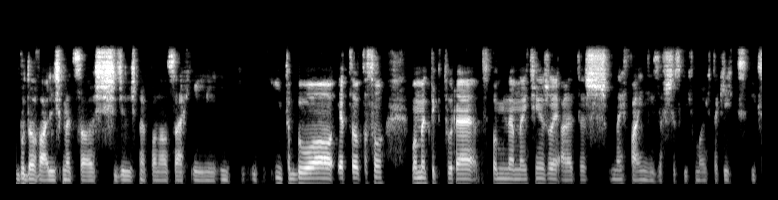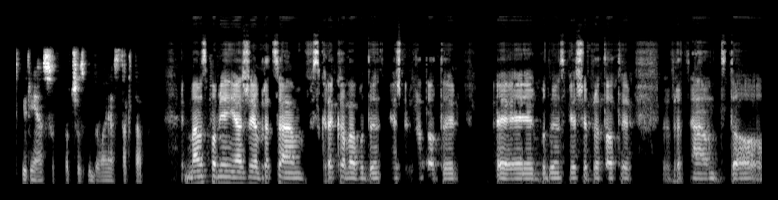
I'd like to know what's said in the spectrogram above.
budowaliśmy coś, siedzieliśmy po nocach i, i, i to było, ja to, to są momenty, które wspominam najciężej, ale też najfajniej ze wszystkich moich takich experience'ów podczas budowania startupu. Mam wspomnienia, że ja wracałem z Krakowa, budując pierwszy prototyp, budując pierwszy prototyp, wracałem do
